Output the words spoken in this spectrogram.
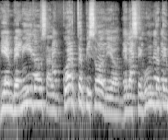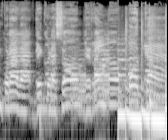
Bienvenidos al cuarto episodio de la segunda temporada de Corazón de Reino Podcast.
